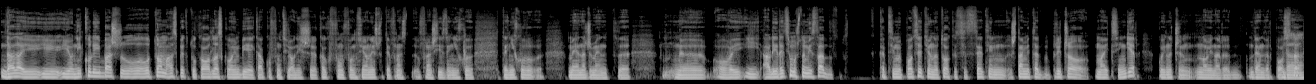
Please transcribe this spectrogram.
Da, da, i, i, i o Nikoli i baš o, o tom aspektu kao odlaska u NBA, kako funkcioniše, kako fun, funkcionišu te fran, franšize, njihov, te njihov management, e, e, ovaj, i, ali recimo što mi sad kad si me podsjetio na to, kad se setim šta mi tad pričao Mike Singer, koji je inače novinar Denver Posta, da.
